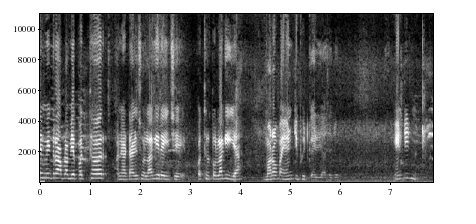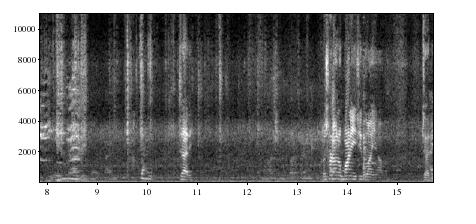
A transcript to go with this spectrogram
ફાઇનલી મિત્રો, આપણા બે પથ્થર અને આ ટાઇલ્સો લાગી રહી છે. પથ્થર તો લાગી ગયા. મારા પાસે એન્ટી ફિટ કરી રહ્યા છે, જો. એન્ટી જ ને? જારી. રસોડાનું પાણી સીધું અહીંયા આવે. જારી.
